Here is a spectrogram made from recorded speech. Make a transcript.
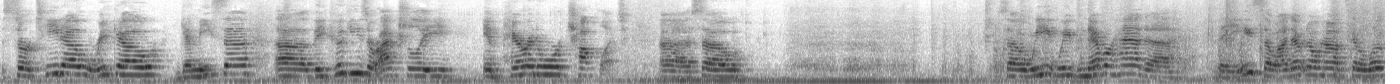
Surtido, Rico, Gamesa. Uh, the cookies are actually Emperador chocolate. Uh, so so we, we've never had uh, these, so I don't know how it's gonna look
